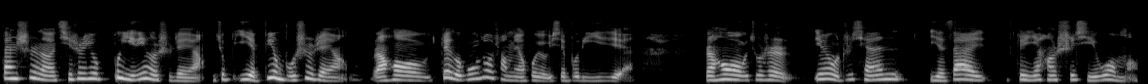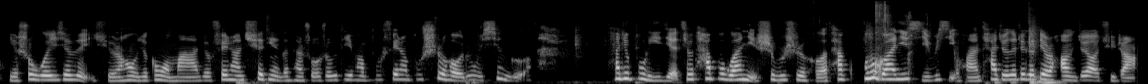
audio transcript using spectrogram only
但是呢，其实又不一定是这样，就也并不是这样。然后这个工作上面会有一些不理解，然后就是因为我之前也在。这银行实习过嘛，也受过一些委屈，然后我就跟我妈就非常确定跟她说，我说个地方不非常不适合我这种性格，她就不理解，就她不管你适不适合，她不管你喜不喜欢，她觉得这个地儿好，你就要去这儿，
